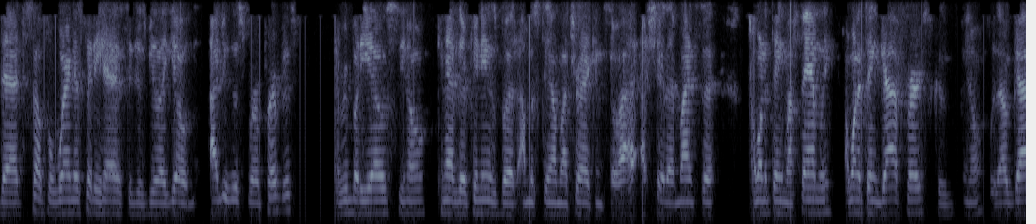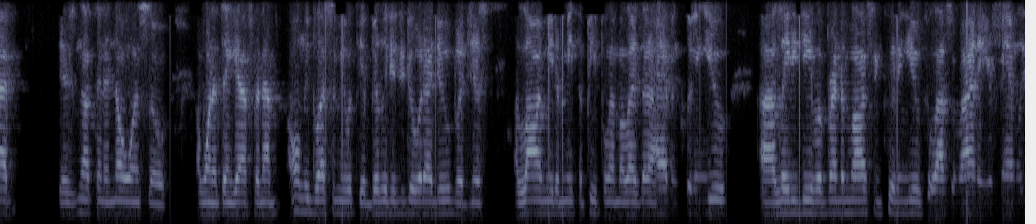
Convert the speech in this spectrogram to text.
that self awareness that he has to just be like, yo, I do this for a purpose. Everybody else, you know, can have their opinions, but I'm gonna stay on my track. And so I, I share that mindset. I want to thank my family. I want to thank God first, because you know, without God, there's nothing and no one. So I want to thank God for not only blessing me with the ability to do what I do, but just allowing me to meet the people in my life that I have, including you, uh, Lady Diva, Brenda Moss, including you, Colossal Mind, and your family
